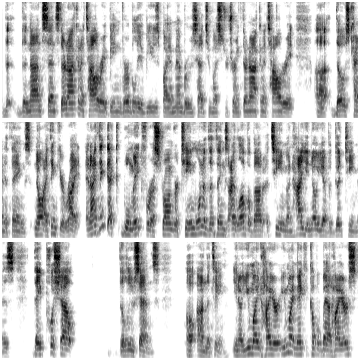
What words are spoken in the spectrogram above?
the the nonsense. They're not going to tolerate being verbally abused by a member who's had too much to drink. They're not going to tolerate uh, those kind of things. No, I think you're right, and I think that will make for a stronger team. One of the things I love about a team and how you know you have a good team is they push out the loose ends uh, on the team. You know, you might hire, you might make a couple bad hires,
